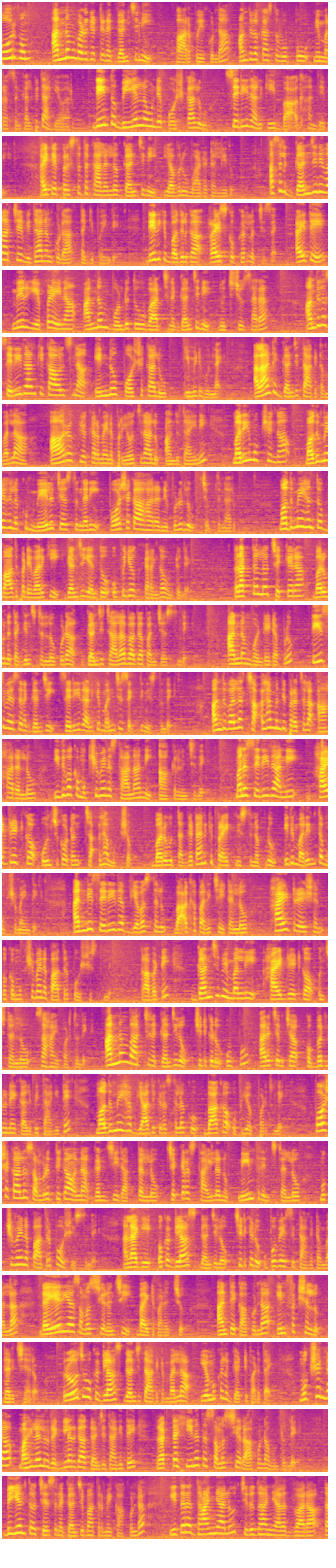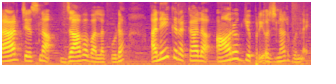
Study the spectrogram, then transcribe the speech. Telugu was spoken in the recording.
పూర్వం అన్నం వడగట్టిన గంజిని పారపోయకుండా అందులో కాస్త ఉప్పు నిమ్మరసం కలిపి తాగేవారు. దీంతో బియ్యంలో ఉండే పోషకాలు శరీరానికి బాగా అందేవి. అయితే ప్రస్తుత కాలంలో గంజిని ఎవరూ వాడటం లేదు. అసలు గంజిని వార్చే విధానం కూడా తగ్గిపోయింది. దీనికి బదులుగా రైస్ కుక్కర్లు వచ్చేసాయి అయితే మీరు ఎప్పుడైనా అన్నం వండుతూ వార్చిన గంజిని రుచి చూసారా అందులో శరీరానికి కావలసిన ఎన్నో పోషకాలు ఇమిడి ఉన్నాయి. అలాంటి గంజి తాగటం వల్ల ఆరోగ్యకరమైన ప్రయోజనాలు అందుతాయని మరీ ముఖ్యంగా మధుమేహులకు మేలు చేస్తుందని పోషకాహార నిపుణులు చెబుతున్నారు. మధుమేహంతో బాధపడే వారికి గంజి ఎంతో ఉపయోగకరంగా ఉంటుంది. రక్తంలో చక్కెర బరువును తగ్గించడంలో కూడా గంజి చాలా బాగా పనిచేస్తుంది. అన్నం వండేటప్పుడు తీసివేసిన గంజి శరీరానికి మంచి శక్తినిస్తుంది. అందువల్ల చాలామంది ప్రజల ఆహారంలో ఇది ఒక ముఖ్యమైన స్థానాన్ని ఆక్రమించింది. మన శరీరాన్ని హైడ్రేట్గా ఉంచుకోవటం చాలా ముఖ్యం. బరువు తగ్గటానికి ప్రయత్నిస్తున్నప్పుడు ఇది మరింత ముఖ్యమైంది. అన్ని శరీర వ్యవస్థలు బాగా పనిచేయటంలో హైడ్రేషన్ ఒక ముఖ్యమైన పాత్ర పోషిస్తుంది. కాబట్టి గంజి మిమ్మల్ని హైడ్రేట్గా ఉంచడంలో సహాయపడుతుంది. అన్నం వార్చిన గంజిలో చిటికెడు ఉప్పు అర చెంచా కొబ్బరి నూనె కలిపి తాగితే మధుమేహ వ్యాధిగ్రస్తులకు బాగా ఉపయోగపడుతుంది. పోషకాలు సమృద్ధిగా ఉన్న గంజి రక్తంలో చక్కెర స్థాయిలను నియంత్రించడంలో ముఖ్యమైన పాత్ర పోషిస్తుంది. అలాగే ఒక గ్లాస్ గంజిలో చిటికెడు ఉప్పు వేసి తాగటం వల్ల డయేరియా సమస్య నుంచి బయటపడవచ్చు అంతేకాకుండా ఇన్ఫెక్షన్లు దరిచేరావు. రోజు ఒక గ్లాస్ గంజి తాగటం వల్ల ఎముకలు గట్టిపడతాయి. ముఖ్యంగా మహిళలు రెగ్యులర్గా గంజి తాగితే రక్తహీనత సమస్య రాకుండా ఉంటుంది. బియ్యంతో చేసిన గంజి మాత్రమే కాకుండా ఇతర ధాన్యాలు చిరుధాన్యాల ద్వారా తయారు చేసిన జావ వల్ల కూడా అనేక రకాల ఆరోగ్య ప్రయోజనాలు ఉన్నాయి.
